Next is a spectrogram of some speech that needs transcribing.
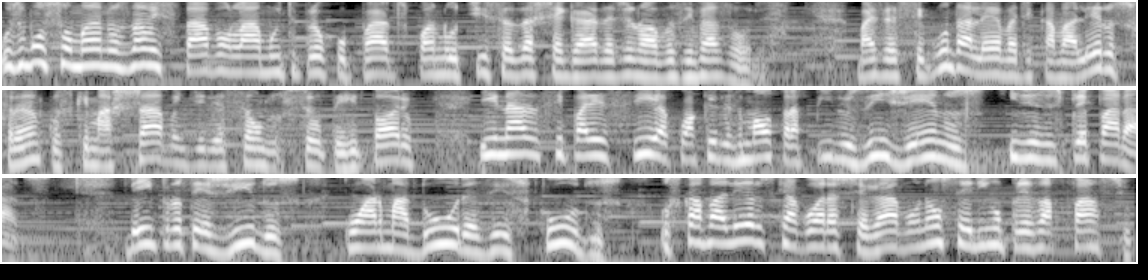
os muçulmanos não estavam lá muito preocupados com a notícia da chegada de novos invasores. Mas a segunda leva de cavaleiros francos que marchavam em direção do seu território e nada se parecia com aqueles maltrapilhos ingênuos e despreparados. Bem protegidos com armaduras e escudos, os cavaleiros que agora chegavam não seriam presa fácil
